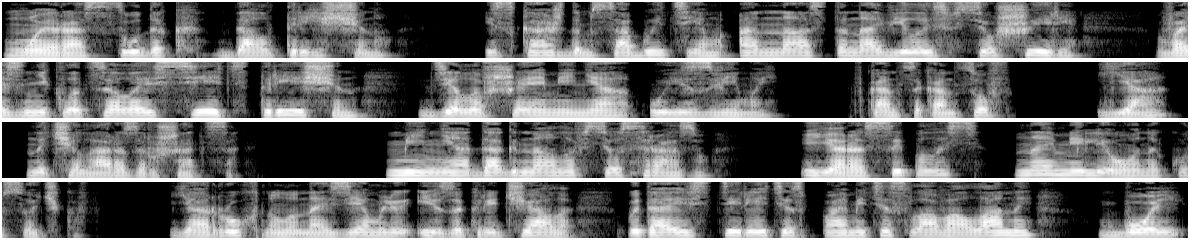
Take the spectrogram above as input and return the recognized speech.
мой рассудок дал трещину. И с каждым событием она становилась все шире. Возникла целая сеть трещин, делавшая меня уязвимой. В конце концов, я начала разрушаться. Меня догнало все сразу, и я рассыпалась на миллионы кусочков. Я рухнула на землю и закричала, пытаясь стереть из памяти слова Ланы «Боль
